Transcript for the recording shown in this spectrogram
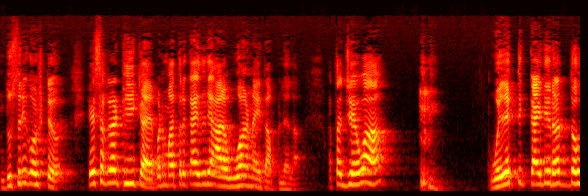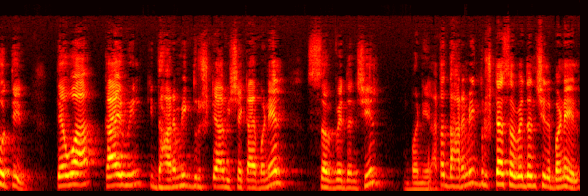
दुसरी गोष्ट हे सगळं ठीक आहे पण मात्र काहीतरी आव्हान आहेत आपल्याला. आता जेव्हा वैयक्तिक कायदे रद्द होतील तेव्हा काय होईल की धार्मिक दृष्ट्या विषय काय बनेल? संवेदनशील बनेल. आता धार्मिक दृष्ट्या संवेदनशील बनेल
